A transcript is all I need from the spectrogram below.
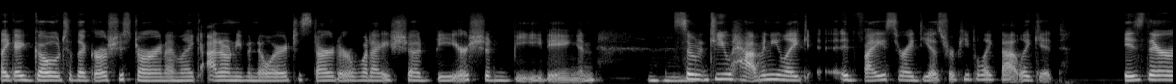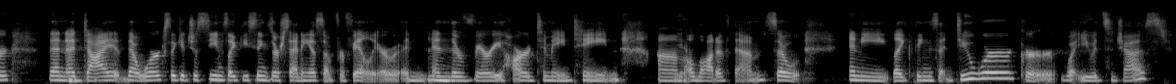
like I go to the grocery store and I'm like I don't even know where to start or what I should be or shouldn't be eating and mm-hmm. so do you have any like advice or ideas for people like that like it is there then a diet that works like it just seems like these things are setting us up for failure and mm-hmm. and they're very hard to maintain um, yeah. a lot of them so any like things that do work or what you would suggest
